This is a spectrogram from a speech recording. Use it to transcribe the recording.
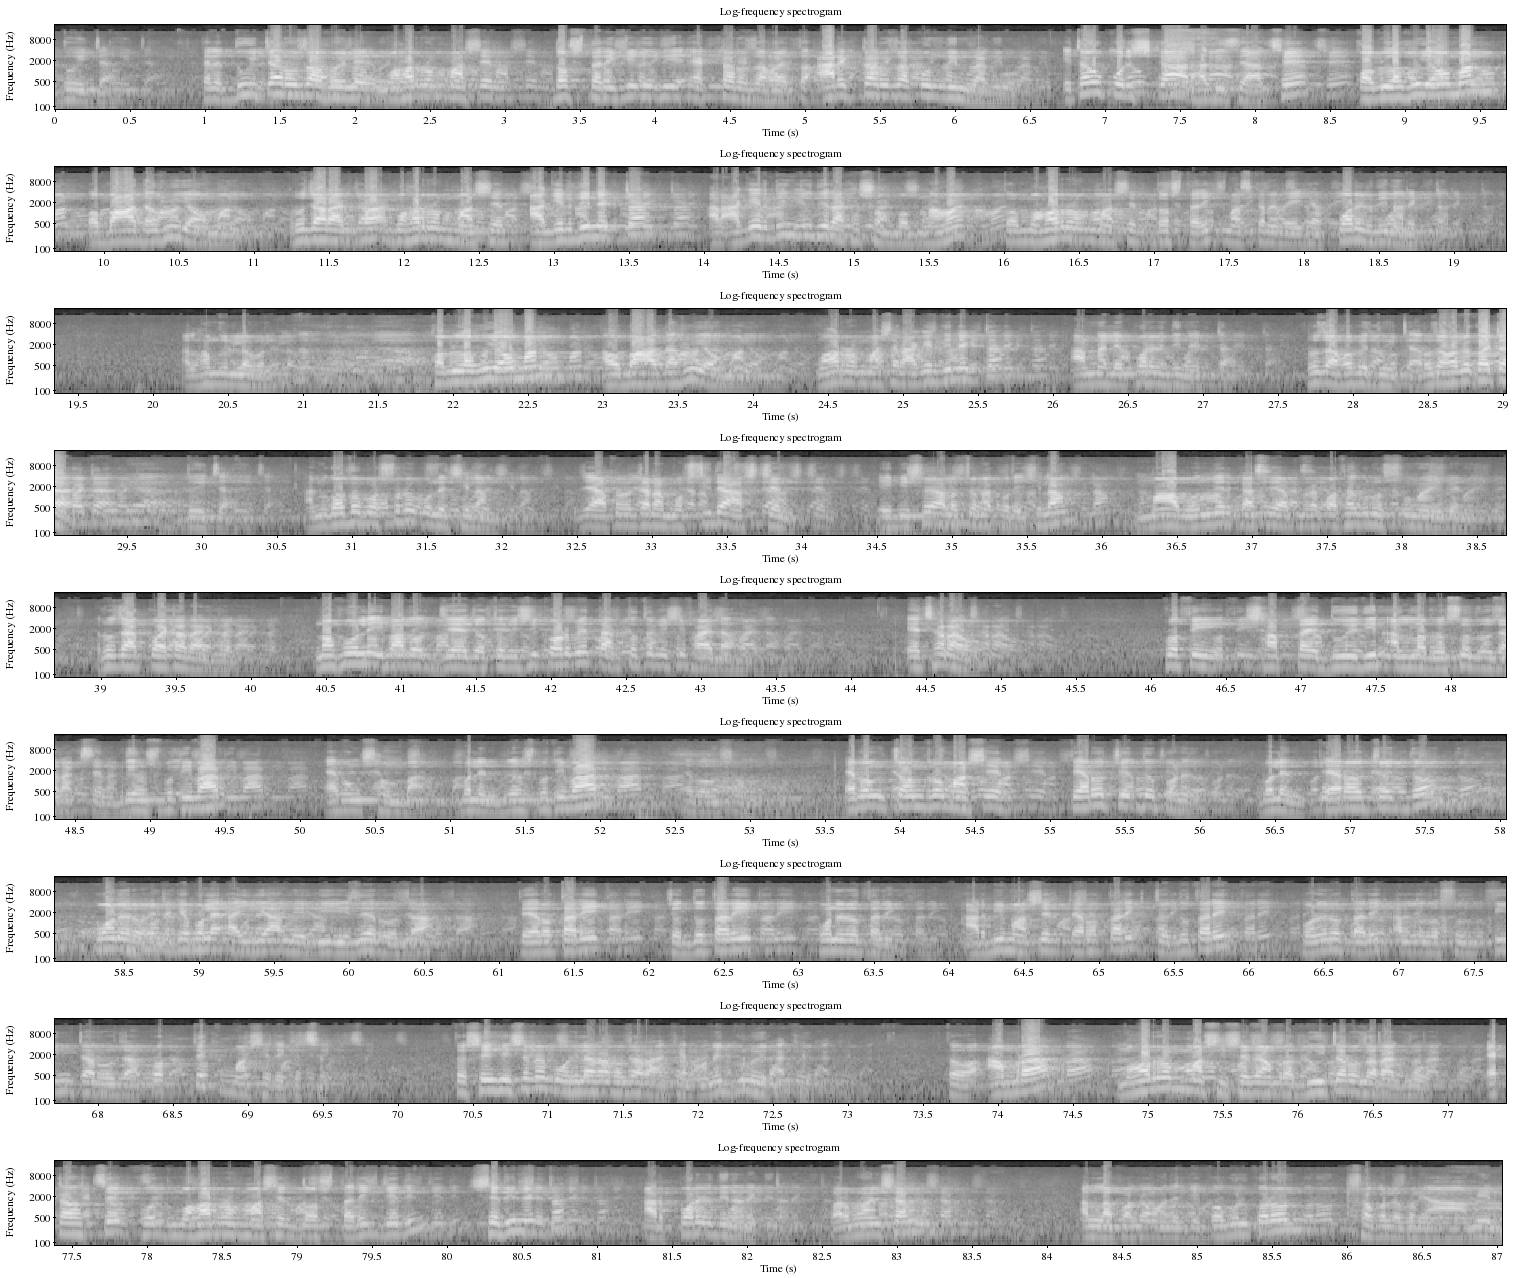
দুইটা। তাহলে দুইটা রোজা হইলে মহরম মাসের দশ তারিখে যদি একটা রোজা হয় তো আরেকটা রোজা কোন দিন রাখব? এটাও পরিষ্কার হাদিসে আছে কবলাহু ইয়াওমান ও বাদাহু ইয়াওমান। রোজা রাখবা মহরম মাসের আগের দিন একটা আর আগের দিন যদি রাখা সম্ভব না হয় তো মহরম মাসের দশ তারিখ মাঝখানে রেখে পরের দিন আরেকটা। আলহামদুলিল্লাহ বলে। কবলাহু ইয়াওমান ও বাদাহু ইয়াওমান। মহরম মাসের আগের দিন একটা আর নালে পরের দিন একটা। রোজা হবে দুইটা। রোজা হবে কয়টা? দুইটা। আমি গত বছরও বলেছিলাম যে আপনারা যারা মসজিদে আসছেন এই বিষয়ে আলোচনা করেছিলাম। মা বোনদের কাছে আপনারা কথাগুলো শুনাইবেন। রোজা কয়টা রাখবেন? নফল ইবাদত যে যত বেশি করবে তার তত বেশি ফায়দা হবে। এছাড়াও প্রতি সপ্তাহে দুই দিন আল্লাহ রসুল রোজা রাখছেন। বৃহস্পতিবার এবং সোমবার। বলেন বৃহস্পতিবার এবং সোমবার। এবং চন্দ্র মাসের তেরো, চোদ্দ, পনেরো। বলেন, তেরো, চোদ্দ, পনেরো। এটাকে বলে আইয়া মেবিজের রোজা। তেরো তারিখ, চোদ্দ তারিখ, পনেরো তারিখ। আরবি মাসের তেরো তারিখ, চোদ্দ তারিখ, পনেরো তারিখ আল্লাহ রসুল তিনটা রোজা প্রত্যেক মাসে রেখেছেন। তো সেই হিসেবে মহিলারা রোজা রাখেন, অনেকগুলোই রাখেন। তো আমরা মহরম মাস হিসেবে আমরা দুইটা রোজা রাখব। একটা হচ্ছে খোদ মহরম মাসের দশ তারিখ যেদিন, সেদিন একটা, আর পরের দিন আরেকটা। পারব না ইনশাল্লাহ আল্লাহ পাক আমাদেরকে কবুল করুন, সকলে বলি আমিন।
